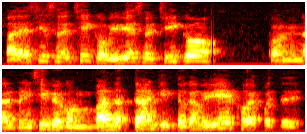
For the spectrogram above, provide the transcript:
padecí eso de chico, viví eso de chico, con al principio con bandas tranqui que tocaba mi viejo, después te-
